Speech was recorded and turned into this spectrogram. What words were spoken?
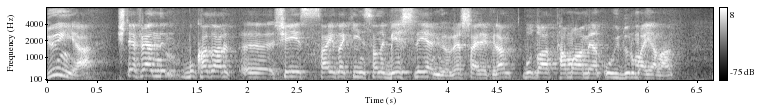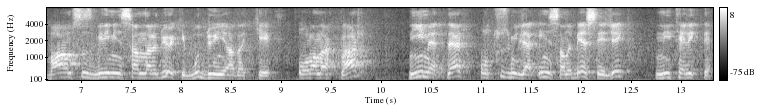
dünya işte efendim bu kadar e, şeyi sayıdaki insanı besleyemiyor vesaire filan. Bu da tamamen uydurma yalan. Bağımsız bilim insanları diyor ki bu dünyadaki olanaklar, nimetler 30 milyar insanı besleyecek nitelikte.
